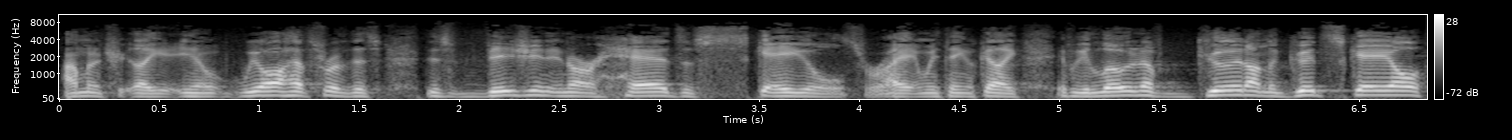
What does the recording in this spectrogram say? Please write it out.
I'm going to treat, like, you know, we all have sort of this, this vision in our heads of scales, right? And we think, okay, like, if we load enough good on the good scale,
